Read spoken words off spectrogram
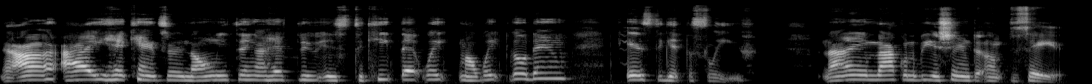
Now I I had cancer, and the only thing I have to do is to keep that weight, my weight go down, is to get the sleeve. And I am not going to be ashamed to um to say it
